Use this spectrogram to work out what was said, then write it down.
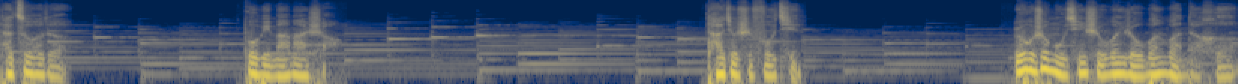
他做的不比妈妈少。他就是父亲。如果说母亲是温柔温婉的河，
